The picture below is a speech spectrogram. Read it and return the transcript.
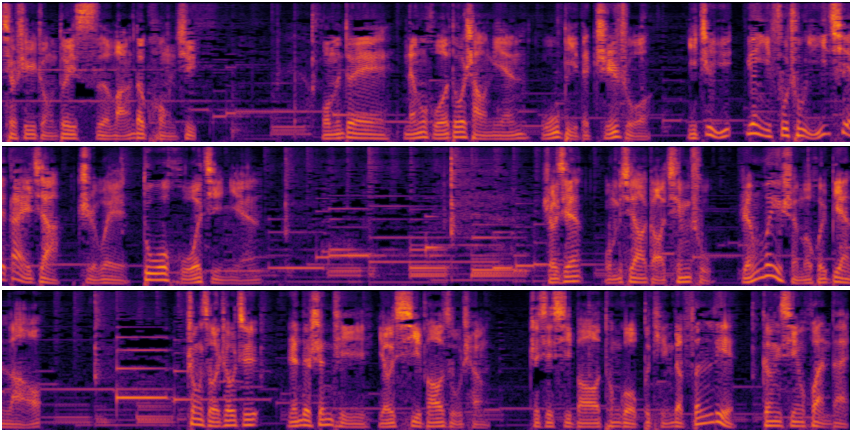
就是一种对死亡的恐惧。我们对能活多少年无比的执着，以至于愿意付出一切代价，只为多活几年。首先，我们需要搞清楚人为什么会变老。众所周知，人的身体由细胞组成，这些细胞通过不停的分裂、更新换代，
